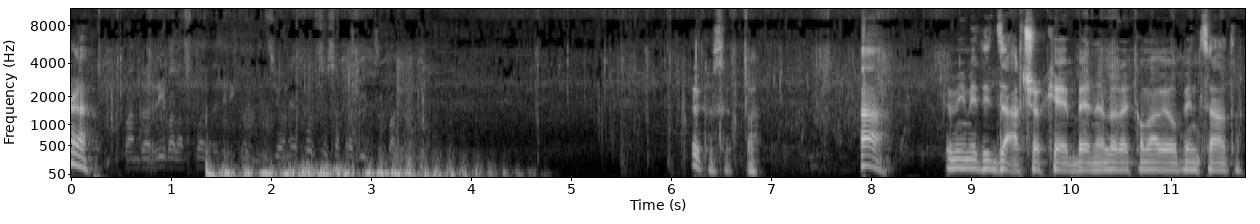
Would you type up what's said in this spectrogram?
Eh, Quando arriva la squadra di ricognizione, forse saprà dirci qualcosa. che cos'è qua? Ah, per mimetizzarci. Ok, bene, allora è come avevo pensato.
